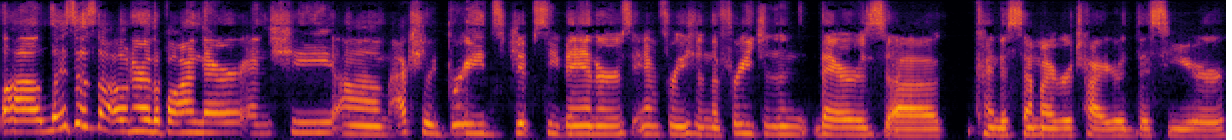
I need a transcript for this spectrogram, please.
uh, Liz is the owner of the barn there, and she um, actually breeds Gypsy Vanners and Friesian. The Friesian there's uh, kind of semi-retired this year,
